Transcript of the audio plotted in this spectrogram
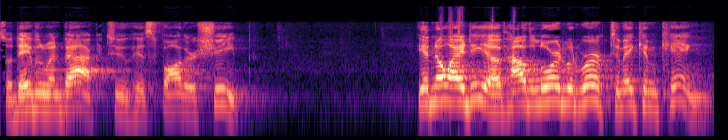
So David went back to his father's sheep. He had no idea of how the Lord would work to make him king.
